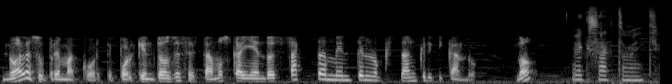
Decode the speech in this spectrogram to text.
No a la Suprema Corte, porque entonces estamos cayendo exactamente en lo que están criticando, ¿no? Exactamente.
